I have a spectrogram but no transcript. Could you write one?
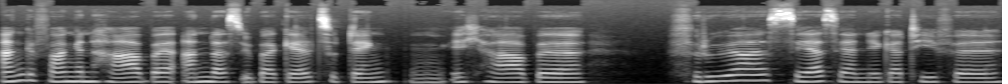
angefangen habe, anders über Geld zu denken. Ich habe früher sehr, sehr negative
